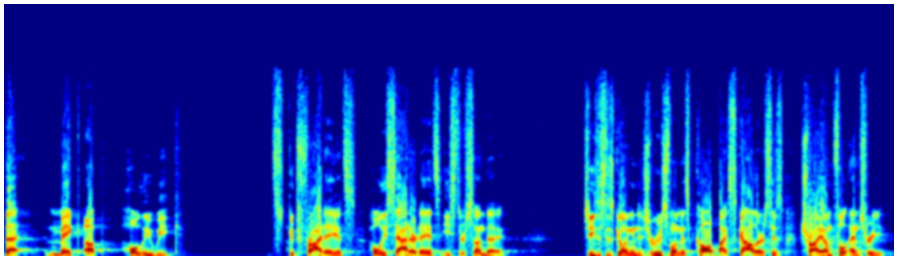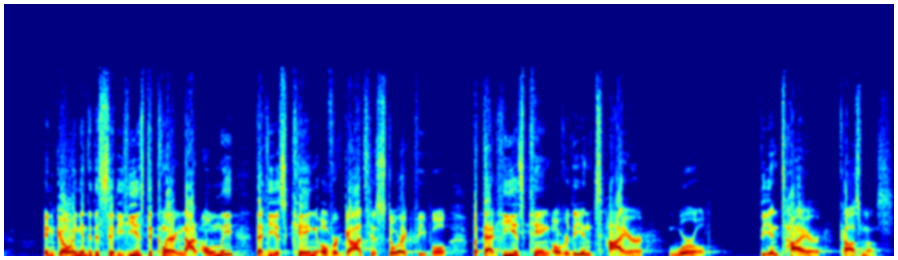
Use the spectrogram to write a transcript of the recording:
that make up Holy Week. It's Good Friday, it's Holy Saturday, it's Easter Sunday. Jesus is going into Jerusalem is called by scholars his triumphal entry. In going into the city, he is declaring not only that he is king over God's historic people, but that he is king over the entire world, the entire cosmos.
